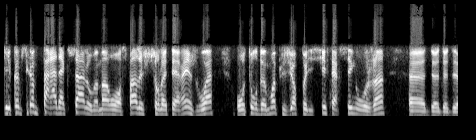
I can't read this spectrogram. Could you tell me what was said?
c'est comme, paradoxal au moment où on se parle. Je suis sur le terrain, je vois autour de moi plusieurs policiers faire signe aux gens euh, de, de, de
